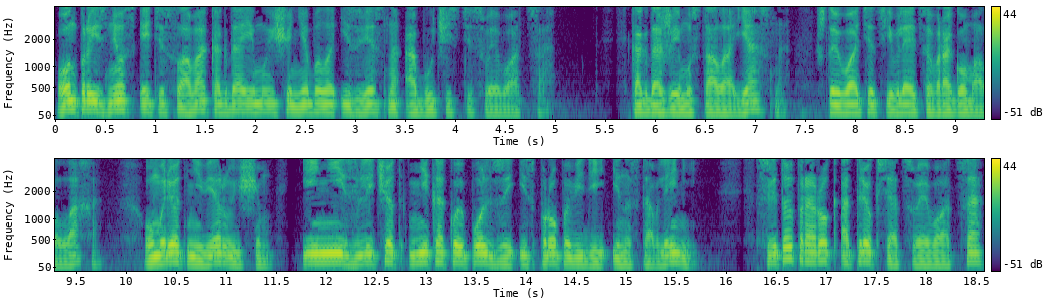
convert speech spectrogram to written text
Он произнес эти слова, когда ему еще не было известно об участи своего отца. Когда же ему стало ясно, что его отец является врагом Аллаха, умрет неверующим и не извлечет никакой пользы из проповедей и наставлений, святой пророк отрекся от своего отца,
